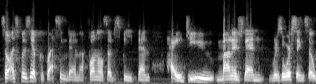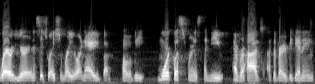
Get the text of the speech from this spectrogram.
So I suppose, yeah, progressing down that funnel, so to speak, then how do you manage then resourcing? So where you're in a situation where you are now, you've got probably more customers than you ever had at the very beginning.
